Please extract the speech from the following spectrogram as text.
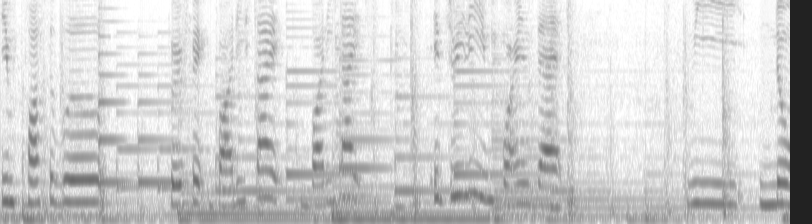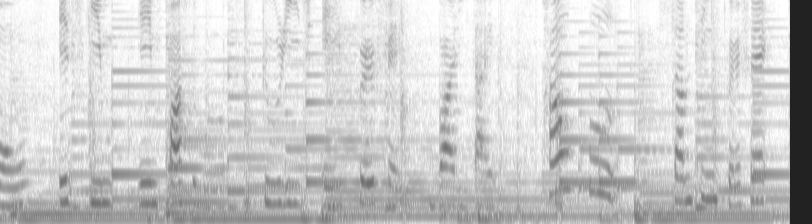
impossible perfect body type body types it's really important that we know it's Im- impossible to reach a perfect body type. How could something perfect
